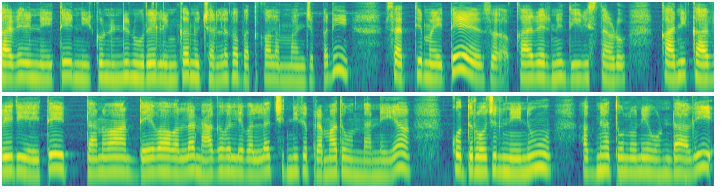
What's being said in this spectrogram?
కావేరి నేనైతే నీకు నుండి నూరేళ్ళు ఇంకా నువ్వు చల్లగా బతకాలమ్మా అని చెప్పని సత్యం అయితే స- కావేరిని దీవిస్తాడు. కానీ కావేరి అయితే తన దేవా వల్ల నాగవల్లి వల్ల చిన్నికి ప్రమాదం ఉందన్నయ్య. కొద్ది రోజులు నేను అజ్ఞాతంలోనే ఉండాలి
